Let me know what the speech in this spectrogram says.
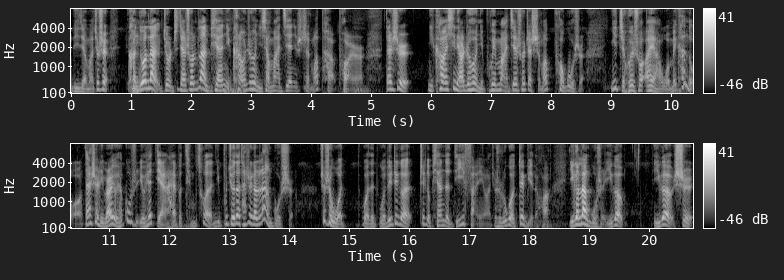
理解吗？就是很多烂，就是之前说烂片，你看完之后你想骂街，你是什么破破玩意儿？但是你看完《信条》之后，你不会骂街，说这什么破故事，你只会说，哎呀，我没看懂。但是里边有些故事，有些点还不挺不错的，你不觉得它是个烂故事？这是我我的我对这个这个片子第一反应啊，就是如果对比的话，一个烂故事，一个一个是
